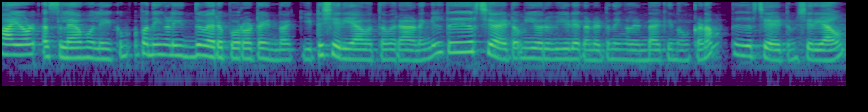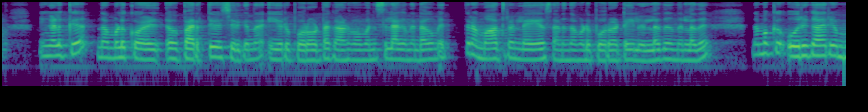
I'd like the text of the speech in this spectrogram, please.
ഹായ് ഓൾ അസ്സലാമു അലൈക്കും അപ്പോൾ നിങ്ങൾ ഇതുവരെ പൊറോട്ട ഉണ്ടാക്കിയിട്ട് ശരിയാവാത്തവരാണെങ്കിൽ തീർച്ചയായിട്ടും ഈ ഒരു വീഡിയോ കണ്ടിട്ട് നിങ്ങൾ ഉണ്ടാക്കി നോക്കണം. തീർച്ചയായിട്ടും ശരിയാവും. നിങ്ങൾക്ക് നമ്മൾ പരത്തി വെച്ചിരിക്കുന്ന ഈ ഒരു പൊറോട്ട കാണുമ്പോൾ മനസ്സിലാകുന്നുണ്ടാകും എത്രമാത്രം ലെയേഴ്സാണ് നമ്മുടെ പൊറോട്ടയിൽ ഉള്ളത് എന്നുള്ളത്. നമുക്ക് ഒരു കാര്യം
